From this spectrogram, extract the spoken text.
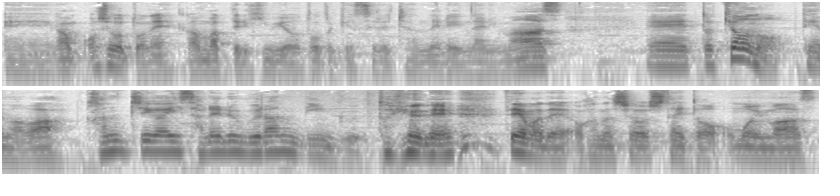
えー、がお仕事をね頑張ってる日々をお届けするチャンネルになります。えー、っと、今日のテーマは、勘違いされるブランディングというね、テーマでお話をしたいと思います。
